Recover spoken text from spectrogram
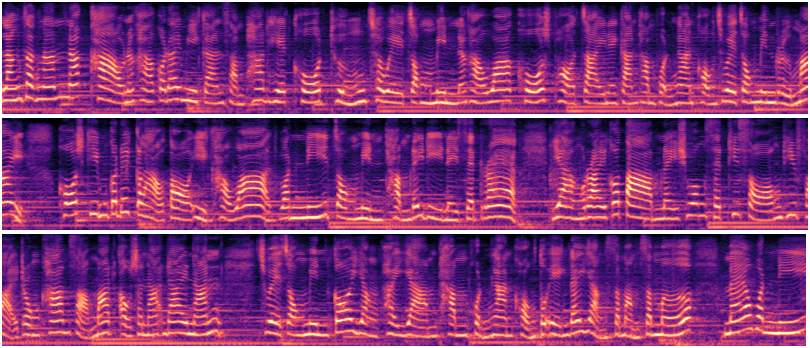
หลังจากนั้นนักข่าวนะคะก็ได้มีการสัมภาษณ์เฮดโค้ชถึงชเวจองมินนะคะว่าโค้ชพอใจในการทำผลงานของชเวจองมินหรือไม่ โค้ชคิมก็ได้กล่าวต่ออีกค่ะว่า วันนี้จองมินทำได้ดีในเซตแรก อย่างไรก็ตามในช่วงเซตที่ 2 ที่ฝ่ายตรงข้ามสามารถเอาชนะได้นั้นชเวจองมินก็ยังพยายามทำผลงานของตัวเองได้อย่างสม่ำเสมอ แม้วันนี้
